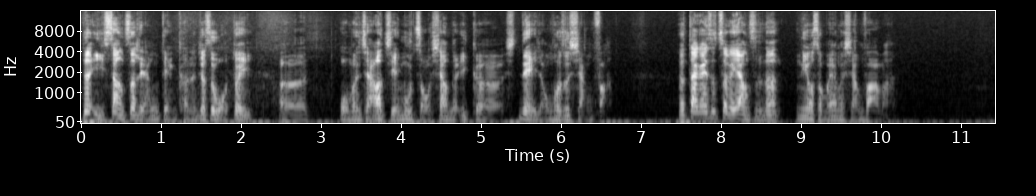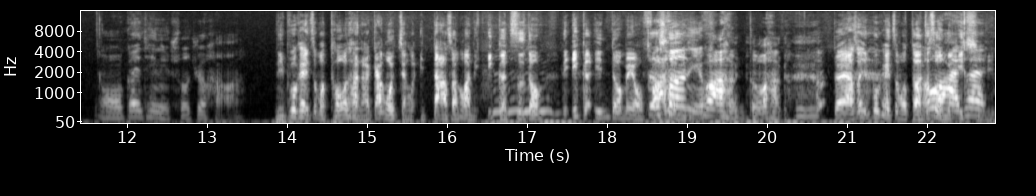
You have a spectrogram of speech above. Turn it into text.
那以上这两点可能就是我对呃。我们想要节目走向的一个内容或是想法，那大概是这个样子。那你有什么样的想法吗？我，可以听你说就好啊。你不可以这么偷懒啊！刚我讲了一大串话，你一个字都，你一个音都没有发。就你话很多啊。对啊，所以你不可以这么偷懒。这是我们一起。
